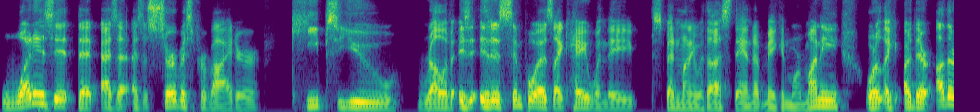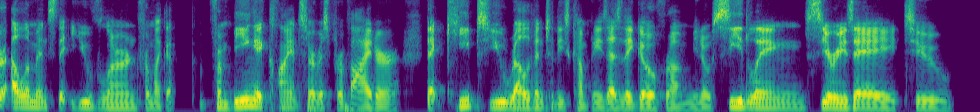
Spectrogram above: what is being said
What is it that as a as a service provider keeps you relevant is it as simple as like hey when they spend money with us they end up making more money? Or like are there other elements that you've learned from like a from being a client service provider that keeps you relevant to these companies as they go from you know seedling series a to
